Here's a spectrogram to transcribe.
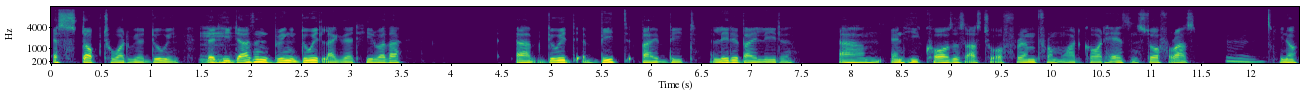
a stop to what we are doing, that he doesn't bring do it like that. He rather uh, do it bit by bit, little by little, um, and he causes us to ramp from what God has in store for us. You know,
